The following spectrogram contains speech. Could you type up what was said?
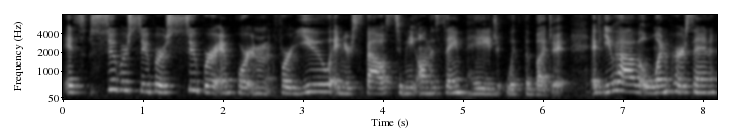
It's super, super, super important for you and your spouse to be on the same page with the budget. If you have one person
